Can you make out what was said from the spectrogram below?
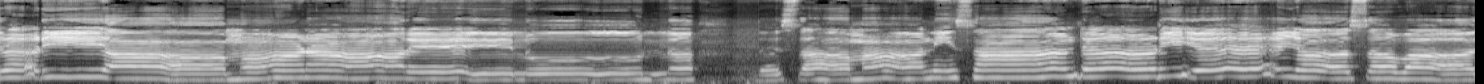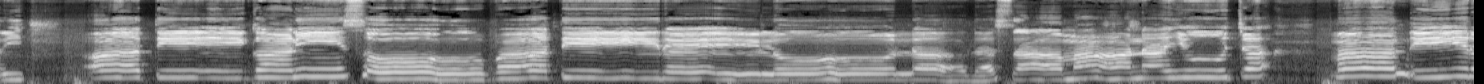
રડિયા દશામાની સાંડળીએ સવારી અતિ ગણી શોભતી રે લોલ દશામાના યુચ મંદિર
